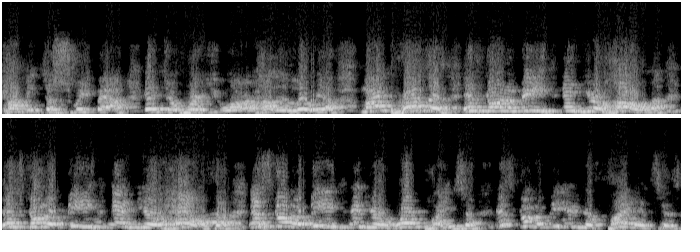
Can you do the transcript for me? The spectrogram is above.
coming to sweep out into where you are. Hallelujah. My presence is going to be in your home, it's going to be in your health, it's going to be in your workplace, it's going to be in your finances,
